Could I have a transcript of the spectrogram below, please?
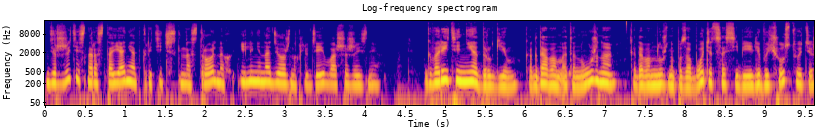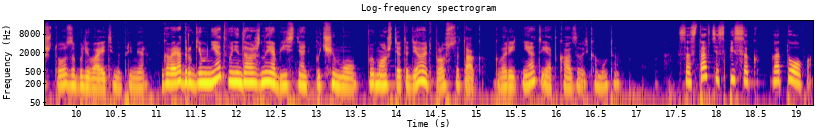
Держитесь на расстоянии от критически настроенных или ненадежных людей в вашей жизни. Говорите «нет» другим, когда вам это нужно, когда вам нужно позаботиться о себе или вы чувствуете, что заболеваете, например. Говоря другим «нет», вы не должны объяснять, почему. Вы можете это делать просто так, говорить «нет» и отказывать кому-то. Составьте список «готово».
